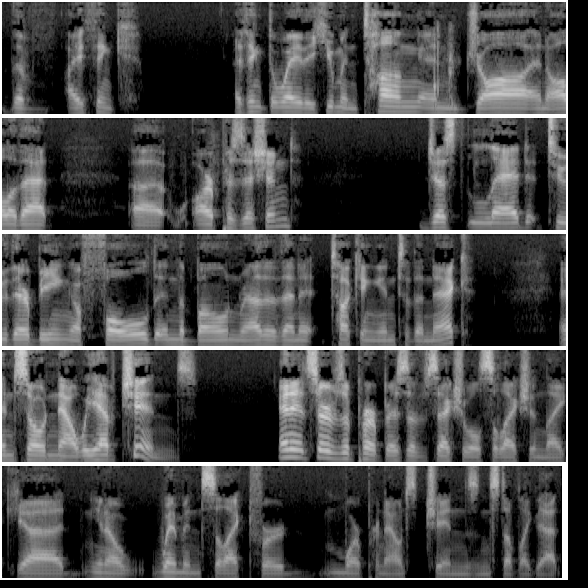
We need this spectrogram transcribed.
the I think I think the way the human tongue and jaw and all of that uh, are positioned just led to there being a fold in the bone rather than it tucking into the neck, and so now we have chins. And it serves a purpose of sexual selection, like uh, you know, women select for more pronounced chins and stuff like that.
